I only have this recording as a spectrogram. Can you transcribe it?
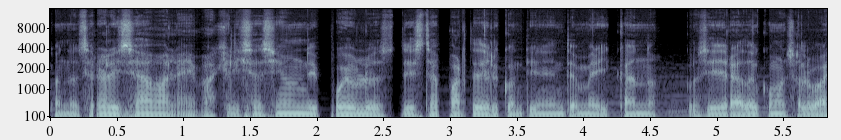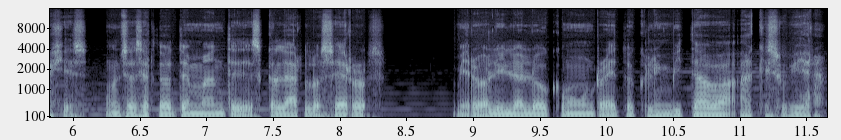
cuando se realizaba la evangelización de pueblos de esta parte del continente americano, considerado como salvajes, un sacerdote amante de escalar los cerros miró a Lilalo como un reto que lo invitaba a que subiera.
